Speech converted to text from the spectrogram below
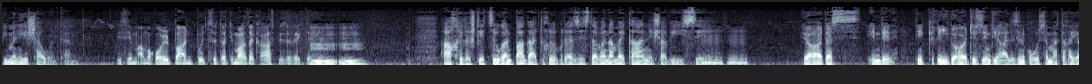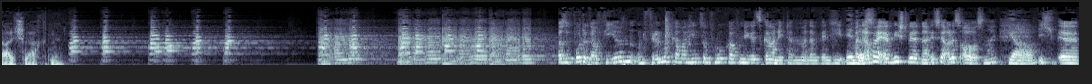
wie man hier schauen kann. Die sind am Rollbahnputze, dort die machen das Gras bis weg. Mm -mm. Ach, da steht sogar ein Bagger drüber. Das ist aber ein amerikanischer, wie ich sehe. Mm -hmm. Ja, das in den, den Kriege heute sind ja alles eine große Materialschlacht. Ne? Also fotografieren und filmen kann man hin zum Flughafen jetzt gar nicht. Wenn man, dann, wenn, die, ja, wenn man dabei erwischt wird, dann ist ja alles aus. Ne? Ja. Ich äh,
